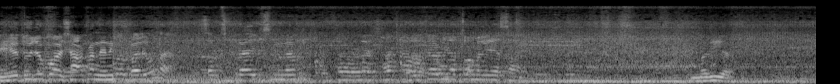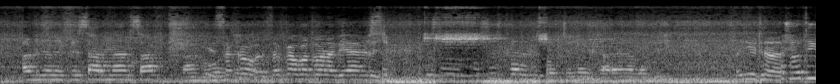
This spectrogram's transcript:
ये तुझे को शाका देने भले ना सब्सक्राइब में रुपया भी ना तो मिल जाता मरिया आठ जने के सार ना साफ़ ये सका सकावत वाला भी है कोशिश कर चैनल उठा रहे हैं अभी ये ठहरा शो थी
